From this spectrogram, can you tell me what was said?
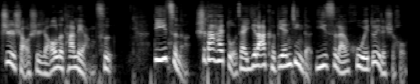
至少是饶了他两次。第一次呢，是他还躲在伊拉克边境的伊斯兰护卫队的时候，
